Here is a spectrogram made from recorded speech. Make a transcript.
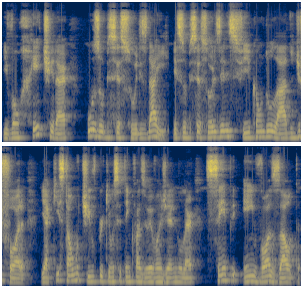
e vão retirar os obsessores daí. Esses obsessores eles ficam do lado de fora. E aqui está o motivo porque você tem que fazer o evangelho no lar sempre em voz alta,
